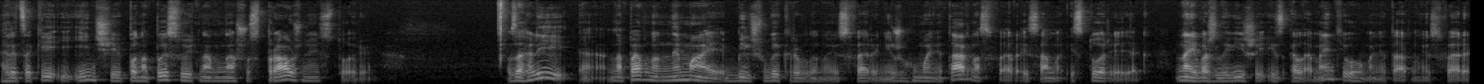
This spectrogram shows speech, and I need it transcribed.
грицаки і інші понаписують нам нашу справжню історію. Взагалі, е, напевно, немає більш викривленої сфери, ніж гуманітарна сфера, і саме історія як найважливіший із елементів гуманітарної сфери,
